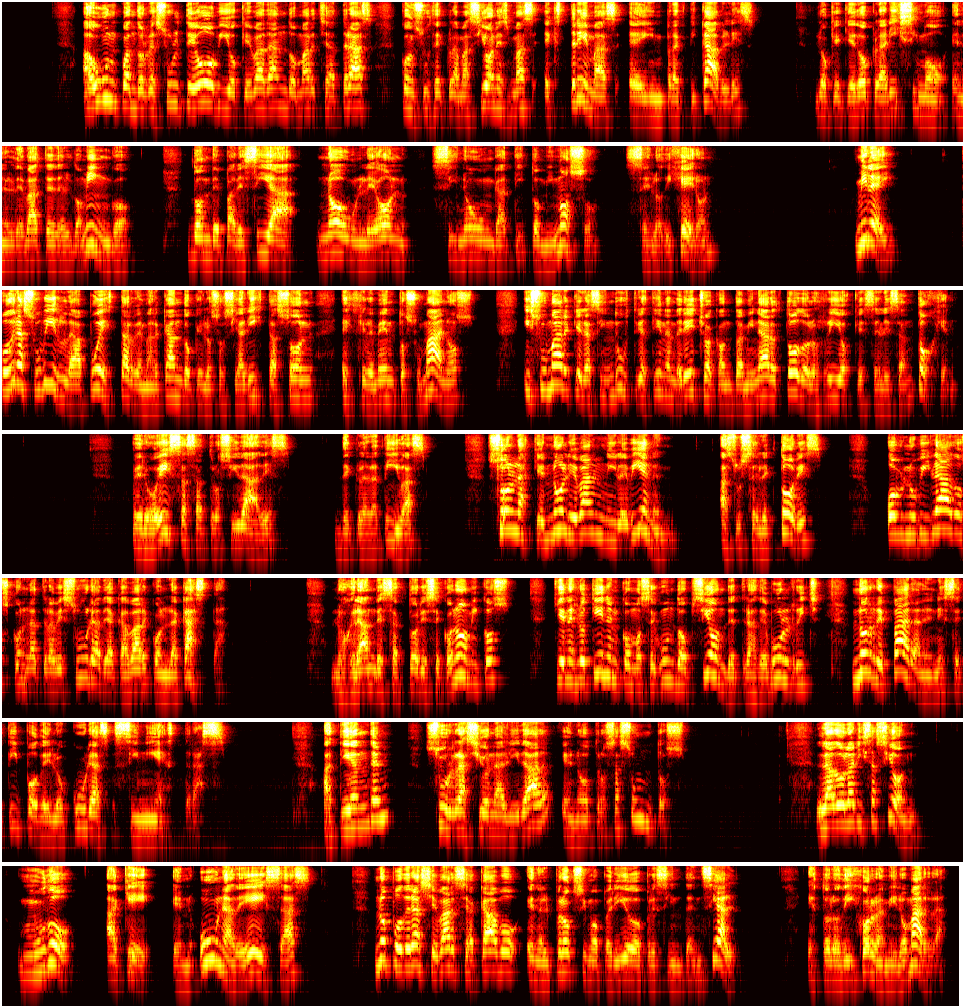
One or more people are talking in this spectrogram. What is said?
Aun cuando resulte obvio que va dando marcha atrás con sus declamaciones más extremas e impracticables, lo que quedó clarísimo en el debate del domingo, donde parecía no un león, sino un gatito mimoso, se lo dijeron, Milei podrá subir la apuesta remarcando que los socialistas son excrementos humanos y sumar que las industrias tienen derecho a contaminar todos los ríos que se les antojen. Pero esas atrocidades declarativas son las que no le van ni le vienen a sus electores obnubilados con la travesura de acabar con la casta los grandes actores económicos, quienes lo tienen como segunda opción detrás de Bullrich, no reparan en ese tipo de locuras siniestras. Atienden su racionalidad en otros asuntos. La dolarización mudó a que, en una de esas, no podrá llevarse a cabo en el próximo periodo presidencial. Esto lo dijo Ramiro Marra.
